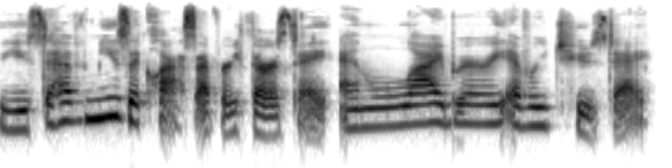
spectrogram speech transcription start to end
We used to have music class every Thursday and library every Tuesday.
